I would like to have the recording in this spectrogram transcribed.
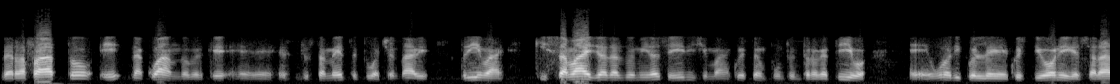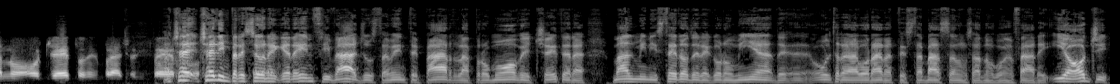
verrà fatto e da quando, perché eh, giustamente tu accennavi prima, chissà mai già dal 2016, ma questo è un punto interrogativo è una di quelle questioni che saranno oggetto del braccio di ferro. C'è, c'è, l'impressione che Renzi va, giustamente parla, promuove, eccetera, ma al Ministero dell'Economia, de, oltre a lavorare a testa bassa, non sanno come fare. Io oggi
